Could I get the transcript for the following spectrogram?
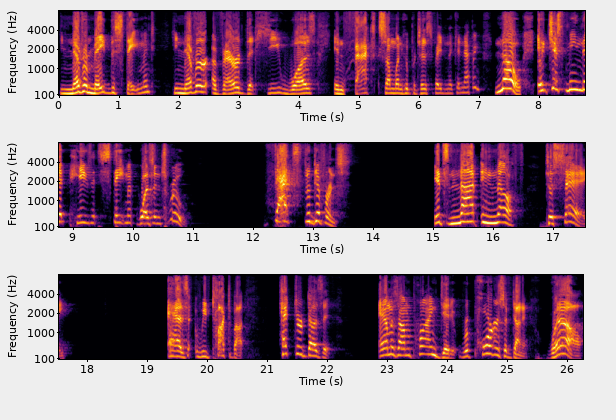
he never made the statement, he never averred that he was, in fact, someone who participated in the kidnapping? No, it just means that his statement wasn't true. That's the difference. It's not enough to say, as we've talked about, Hector does it. Amazon Prime did it. Reporters have done it. Well,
